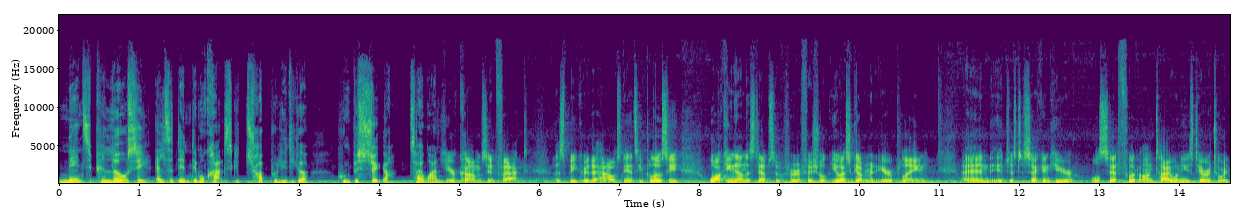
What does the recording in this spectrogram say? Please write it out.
Nancy Pelosi, altså den demokratiske toppolitiker, hun besøger Taiwan. Here comes, in fact, the Speaker of the House, Nancy Pelosi, walking down the steps of her official U.S. government airplane. And in just a second here, we'll set foot on Taiwanese territory.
